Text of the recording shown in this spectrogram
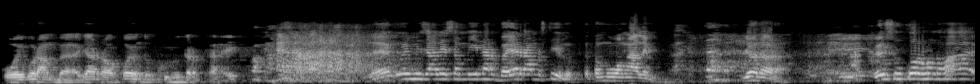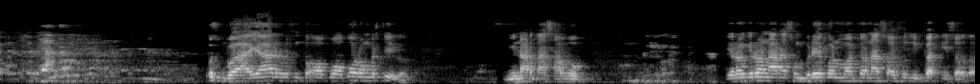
Kowe iku ora bayar rokok untuk guru terbaik. Lah kowe misalnya seminar bayar ra mesti lho ketemu wong alim. Ya ora? Wis syukur ngono. Terus bayar untuk apa-apa orang mesti lho. Seminar tasawuf. Kira-kira narasumbernya kon maca nasihul libat iso to.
